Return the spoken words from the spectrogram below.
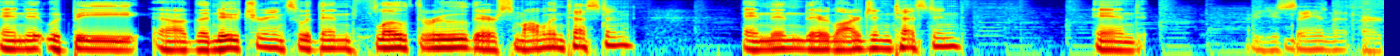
and it would be uh, the nutrients would then flow through their small intestine and then their large intestine and Are you saying that our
